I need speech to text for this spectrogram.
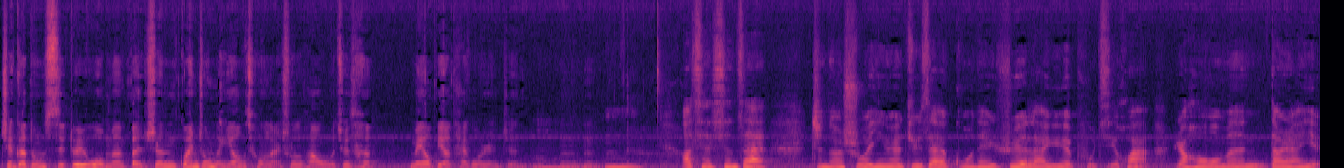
这个东西对于我们本身观众的要求来说的话，我觉得 没有必要太过认真。嗯嗯嗯，而且现在只能说音乐剧在国内越来越普及化，然后我们当然也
